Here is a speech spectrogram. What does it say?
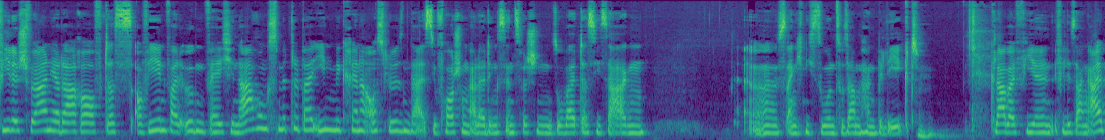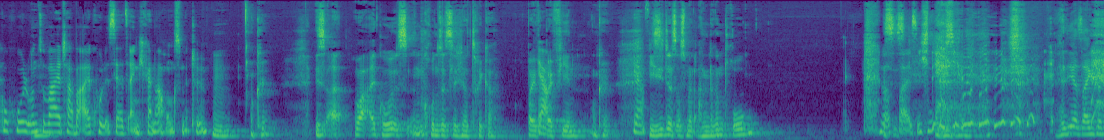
viele schwören ja darauf, dass auf jeden Fall irgendwelche Nahrungsmittel bei ihnen Migräne auslösen. Da ist die Forschung allerdings inzwischen so weit, dass sie sagen, äh, ist eigentlich nicht so ein Zusammenhang belegt. Mhm. Klar, bei vielen, viele sagen Alkohol und mhm. so weiter, aber Alkohol ist ja jetzt eigentlich kein Nahrungsmittel. Mhm. Okay. Ist, aber Alkohol ist ein grundsätzlicher Trigger bei, ja. bei vielen. Okay. Ja. Wie sieht das aus mit anderen Drogen? Das weiß ich nicht. Hätte ja sein können.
